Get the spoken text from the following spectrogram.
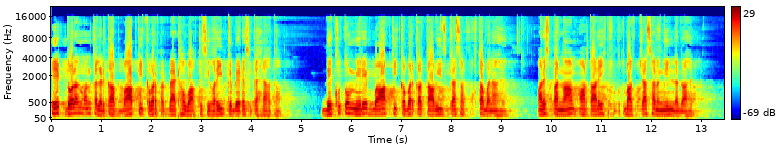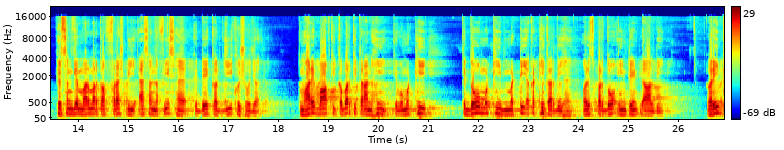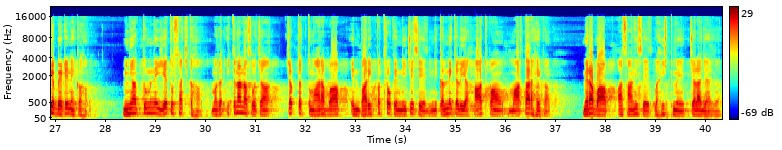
एक दौलतमंद का लड़का बाप की कब्र पर बैठा हुआ किसी गरीब के बेटे से कह रहा था, देखो तुम तो मेरे बाप की कब्र का तावीज़ कैसा पुख्ता बना है और इस पर नाम और तारीख का कुतबा कैसा रंगीन लगा है। फिर संगे मरमर का फ़र्श भी ऐसा नफीस है कि देखकर जी खुश हो जाए। तुम्हारे बाप की कब्र की तरह नहीं कि वो मुट्ठी, कि दो मुट्ठी मट्टी इकट्ठी कर दी है और इस पर दो ईंटें डाल दी। गरीब के बेटे ने कहा मियाँ, तुमने ये तो सच कहा, मगर इतना ना सोचा जब तक तुम्हारा बाप इन भारी पत्थरों के नीचे से निकलने के लिए हाथ पाँव मारता रहेगा, मेरा बाप आसानी से बहिश्त में चला जाएगा।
